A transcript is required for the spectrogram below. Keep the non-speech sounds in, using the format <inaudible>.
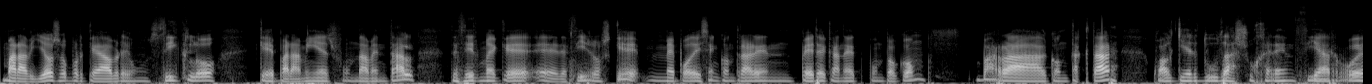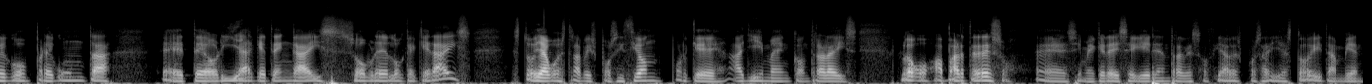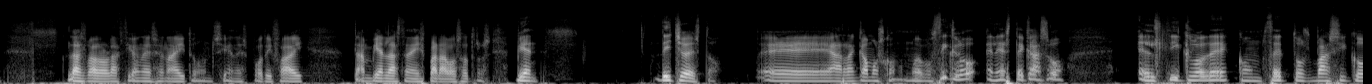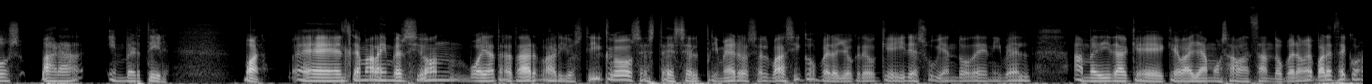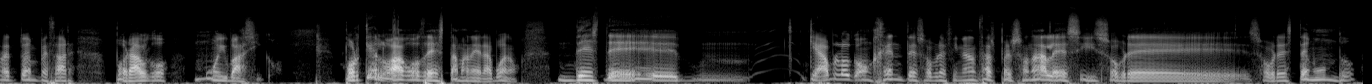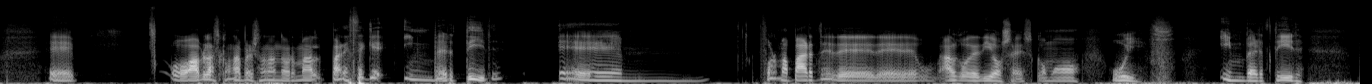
maravilloso porque abre un ciclo que para mí es fundamental, decirme que, eh, deciros que me podéis encontrar en perecanet.com barra contactar cualquier duda, sugerencia, ruego, pregunta, eh, teoría que tengáis sobre lo que queráis, estoy a vuestra disposición porque allí me encontraréis. Luego, aparte de eso, eh, si me queréis seguir en redes sociales, pues ahí estoy. Y también las valoraciones en iTunes y en Spotify también las tenéis para vosotros. Bien, dicho esto, eh, arrancamos con un nuevo ciclo. En este caso, el ciclo de conceptos básicos para invertir. Bueno, eh, el tema de la inversión voy a tratar varios ciclos. Este es el primero, es el básico, pero yo creo que iré subiendo de nivel a medida que, vayamos avanzando. Pero me parece correcto empezar por algo muy básico. ¿Por qué lo hago de esta manera? Bueno, desde mm, que hablo con gente sobre finanzas personales y sobre, sobre este mundo, eh, o hablas con una persona normal, parece que invertir Em, forma parte de, algo de dioses, como, uy, invertir,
